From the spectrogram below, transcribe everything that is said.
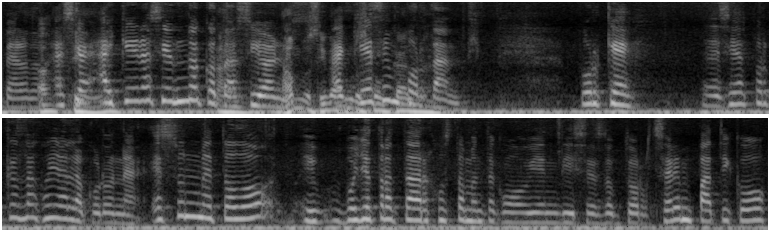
perdón. Ah, es que hay que ir haciendo acotaciones. Aquí es importante. ¿Por qué? Decías, ¿por qué es la joya de la corona? Es un método, y voy a tratar justamente como bien dices, doctor, ser empático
